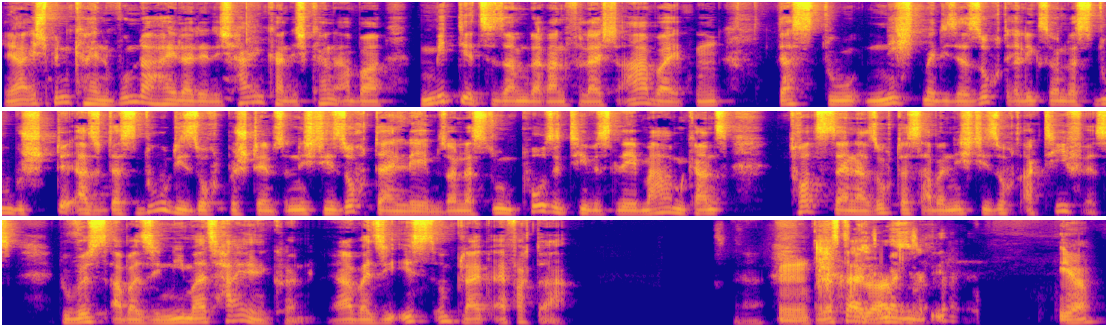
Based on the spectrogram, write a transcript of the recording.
Ja, ich bin kein Wunderheiler, der dich heilen kann. Ich kann aber mit dir zusammen daran vielleicht arbeiten, dass du nicht mehr dieser Sucht erliegst, sondern dass du also dass du die Sucht bestimmst und nicht die Sucht dein Leben, sondern dass du ein positives Leben haben kannst, trotz deiner Sucht, dass aber nicht die Sucht aktiv ist. Du wirst aber sie niemals heilen können, ja, weil sie ist und bleibt einfach da. Ja. Mhm. Das ist halt also immer die, ja.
